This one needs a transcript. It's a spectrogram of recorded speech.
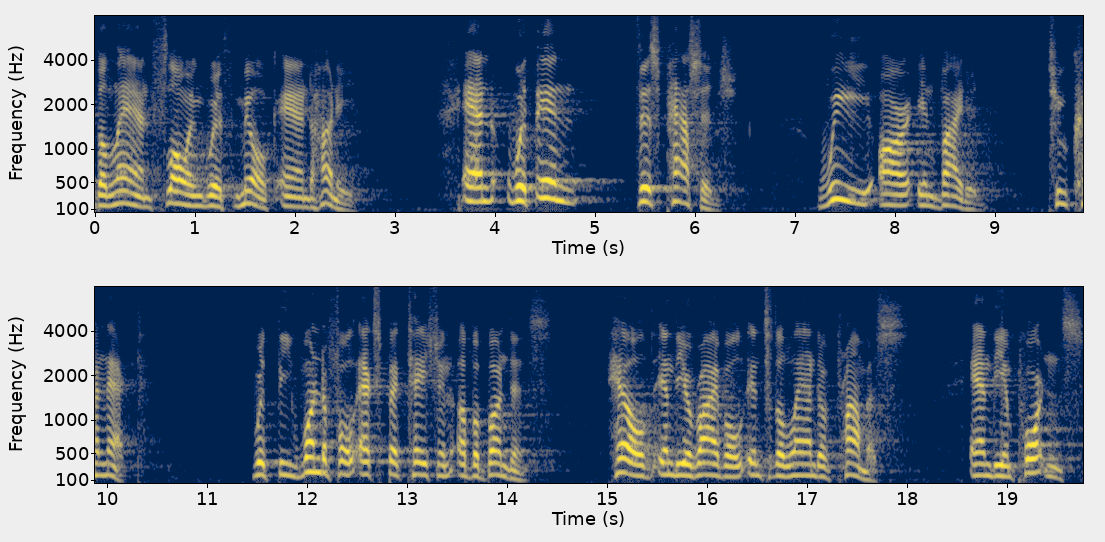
the land flowing with milk and honey. And within this passage, we are invited to connect with the wonderful expectation of abundance held in the arrival into the land of promise and the importance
